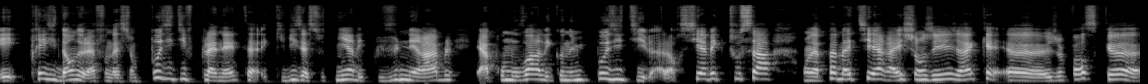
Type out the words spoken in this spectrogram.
et président de la fondation Positive Planète qui vise à soutenir les plus vulnérables et à promouvoir l'économie positive. Alors si avec tout ça, on n'a pas matière à échanger, Jacques, euh, je pense que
